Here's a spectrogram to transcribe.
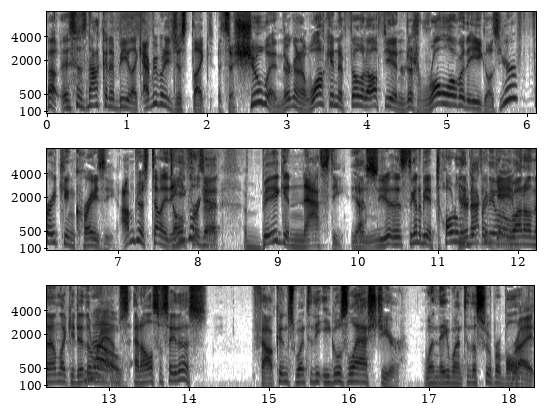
uh, this is not going to be like everybody's just like it's a shoe in. They're going to walk into Philadelphia and just roll over the Eagles. You're freaking crazy. I'm just telling you, the Don't Eagles forget- are big and nasty. Yes. and it's going to be a totally You're not going different to be able to run on them like you did the No. Rams. And I'll also say this Falcons went to the Eagles last year when they went to the Super Bowl Right.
